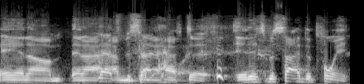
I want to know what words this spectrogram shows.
and um and I, i'm beside gonna have point. to. It is beside the point,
